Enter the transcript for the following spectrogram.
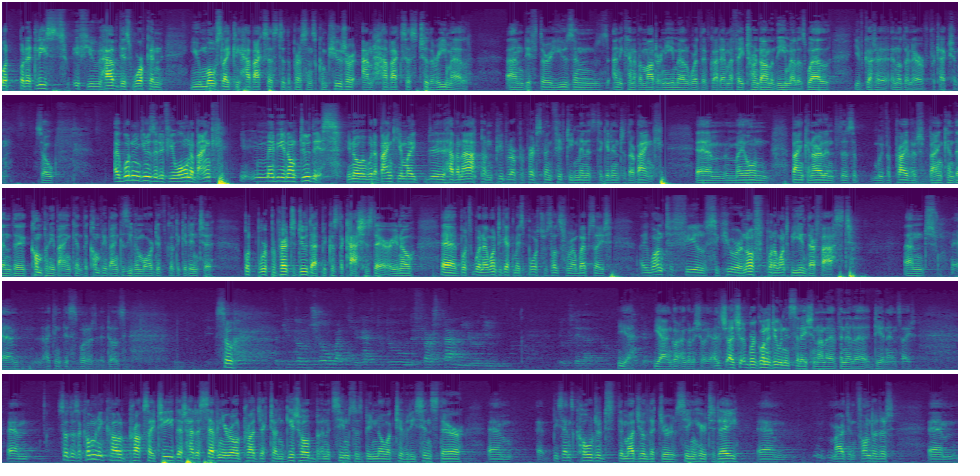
but but at least if you have this working, you most likely have access to the person's computer and have access to their email. And if they're using any kind of a modern email where they've got MFA turned on in the email as well, you've got a, another layer of protection. So I wouldn't use it if you own a bank. Maybe you don't do this. You know, with a bank, you might uh, have an app and people are prepared to spend 15 minutes to get into their bank. Um, my own bank in Ireland, there's a, we have a private bank and then the company bank, and the company bank is even more difficult to get into. But we're prepared to do that because the cash is there, you know. Uh, but when I want to get my sports results from our website, I want to feel secure enough, but I want to be in there fast. And um, I think this is what it, it does. So, But you don't show what you have to do the first time you log in. You'll say that, you know. yeah, yeah, I'm, go- I'm going to show you. I'll sh- I'll sh- we're going to do an installation on a vanilla DNN site. Um, so there's a company called ProxIT that had a seven-year-old project on GitHub, and it seems there's been no activity since there. Um, uh, Bsense coded the module that you're seeing here today. Um, Margin funded it, um,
